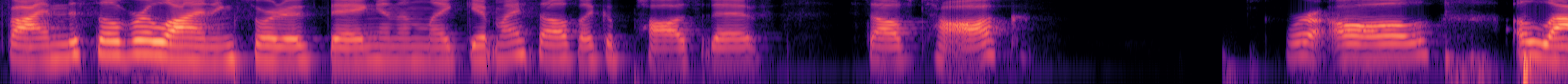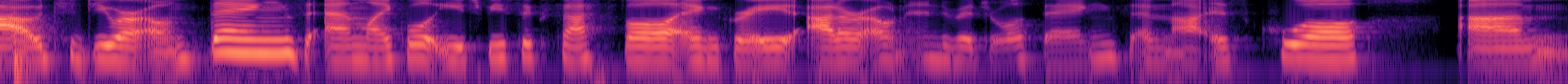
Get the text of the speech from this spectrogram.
find the silver lining sort of thing. And then like give myself like a positive self talk. We're all allowed to do our own things and like we'll each be successful and great at our own individual things. And that is cool. Um,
